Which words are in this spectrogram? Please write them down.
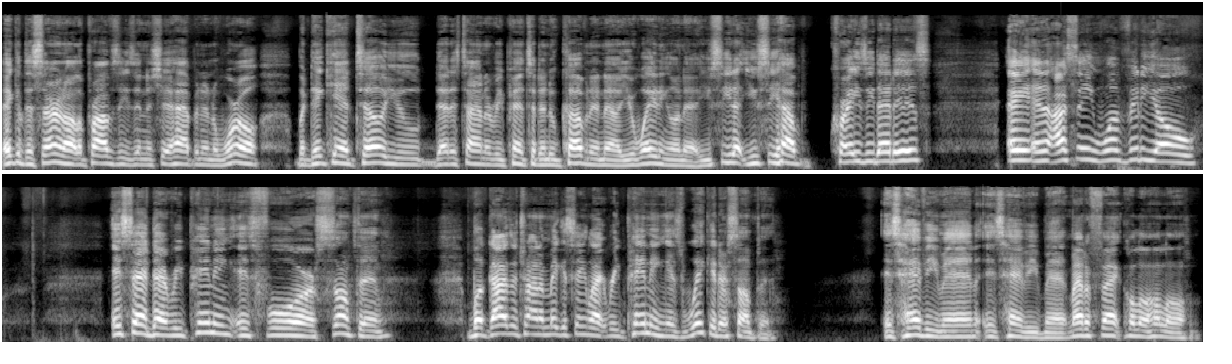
they could discern all the prophecies and the shit happen in the world, but they can't tell you that it's time to repent to the new covenant now. You're waiting on that. You see that you see how crazy that is? Hey, and I seen one video. It said that repenting is for something, but guys are trying to make it seem like repenting is wicked or something. It's heavy, man. It's heavy, man. Matter of fact, hold on, hold on.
